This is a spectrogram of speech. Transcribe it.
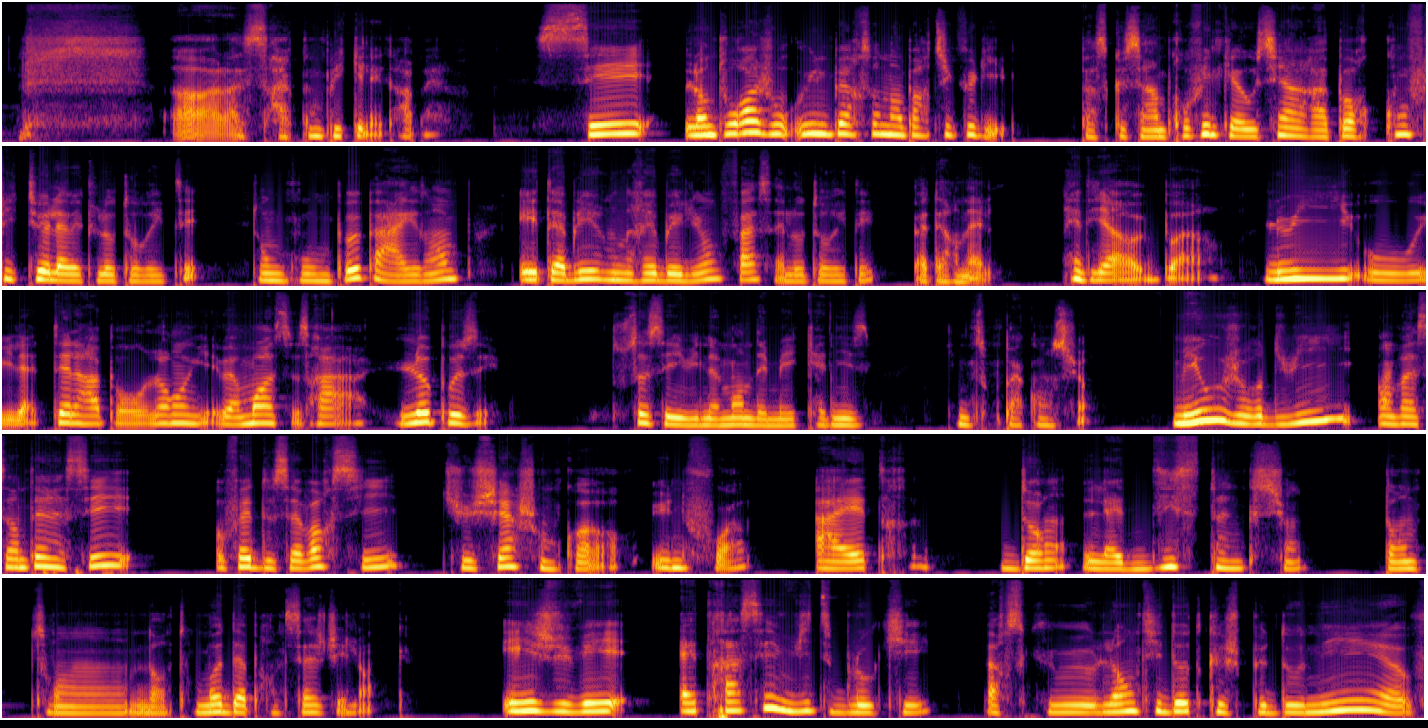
ah là, ça sera compliqué la grammaire. C'est l'entourage ou une personne en particulier, parce que c'est un profil qui a aussi un rapport conflictuel avec l'autorité. Donc on peut par exemple établir une rébellion face à l'autorité paternelle et dire bah lui ou il a tel rapport aux langues, et ben moi ce sera l'opposé. Tout ça, c'est évidemment des mécanismes qui ne sont pas conscients. Mais aujourd'hui, on va s'intéresser au fait de savoir si tu cherches encore une fois à être dans la distinction dans ton, dans ton mode d'apprentissage des langues. Et je vais être assez vite bloquée parce que l'antidote que je peux donner, euh,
